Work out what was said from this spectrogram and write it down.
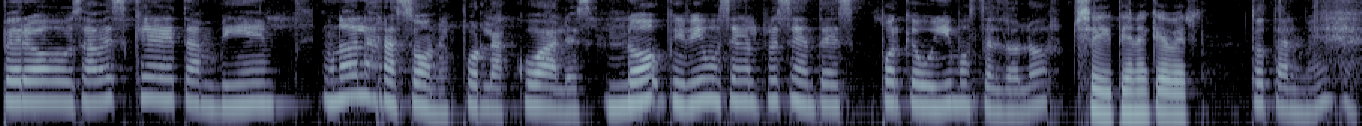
Pero sabes que también una de las razones por las cuales no vivimos en el presente es porque huimos del dolor. Sí, tiene que ver. Totalmente.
